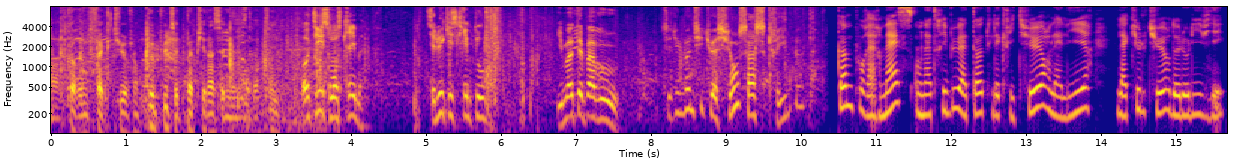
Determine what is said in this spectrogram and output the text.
Encore une facture, j'en peux plus de cette papyrus administrative. Otis, mon scribe. C'est lui qui scribe tout. Immotez pas vous. C'est une bonne situation, ça, scribe Comme pour Hermès, on attribue à Thoth l'écriture, la lyre, la culture de l'olivier,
